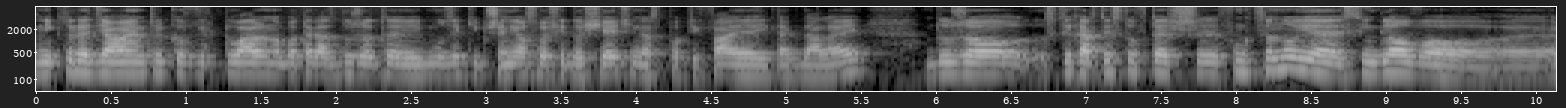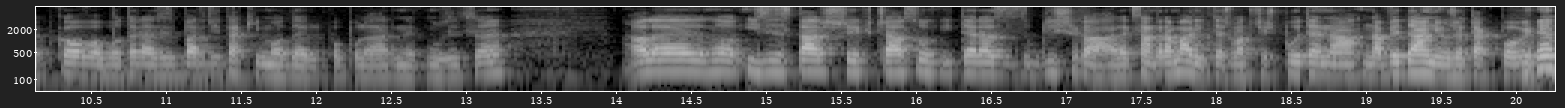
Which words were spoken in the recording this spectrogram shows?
niektóre działają tylko wirtualnie, no bo teraz dużo tej muzyki przeniosło się do sieci, na Spotify i tak dalej. Dużo z tych artystów też y, funkcjonuje singlowo, e, epkowo, bo teraz jest bardziej taki model popularny w muzyce. Ale no i ze starszych czasów i teraz z bliższych, a Aleksandra Malik też ma przecież płytę na, na wydaniu, że tak powiem,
